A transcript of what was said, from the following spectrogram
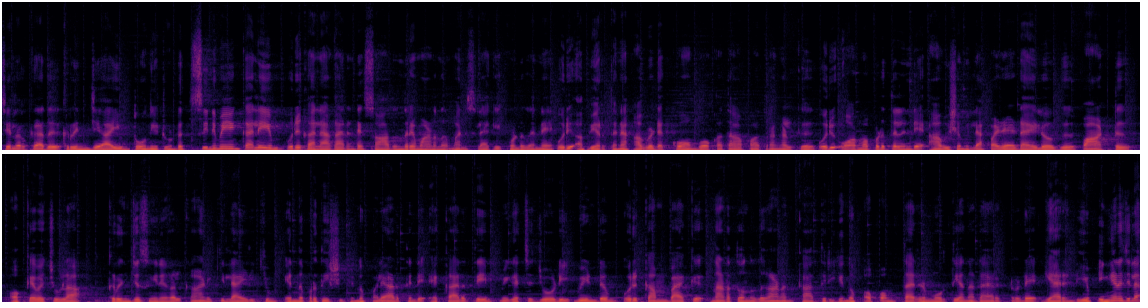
ചിലർക്ക് അത് ക്രിഞ്ച് ആയും തോന്നിയിട്ടുണ്ട്. സിനിമയും കലയും ഒരു കലാകാരന്റെ സ്വാതന്ത്ര്യമാണെന്ന് മനസ്സിലാക്കിക്കൊണ്ട് തന്നെ ഒരു അഭ്യർത്ഥന. അവരുടെ കോംബോ കഥാപാത്രങ്ങൾക്ക് ഒരു ഓർമ്മപ്പെടുത്തലിന്റെ ആവശ്യമില്ല. പഴയ ഡയലോഗ് പാട്ട് ഒക്കെ വെച്ചുള്ള ക്രിഞ്ച് സീനുകൾ കാണിക്കില്ലായിരിക്കും എന്ന് പ്രതീക്ഷിക്കുന്നു. മലയാളത്തിന്റെ എക്കാലത്തെയും മികച്ച ജോഡി വീണ്ടും ഒരു കംബാക്ക് നടത്തുന്നത് കാണാൻ കാത്തിരിക്കുന്നു. ഒപ്പം തരുൺമൂർത്തി എന്ന ഡയറക്ടറുടെ ഗ്യാരണ്ടിയും ഇങ്ങനെ ചില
